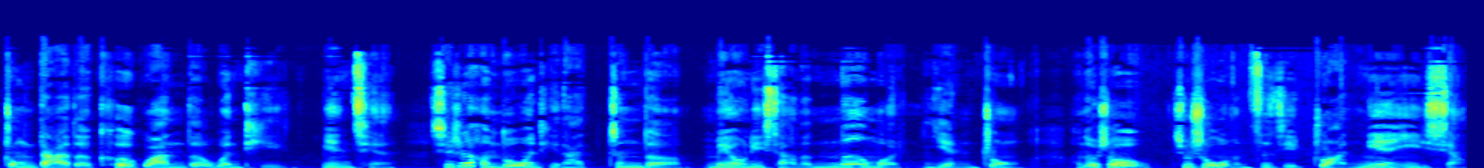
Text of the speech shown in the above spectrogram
重大的客观的问题面前，其实很多问题它真的没有你想的那么严重。很多时候就是我们自己转念一想。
